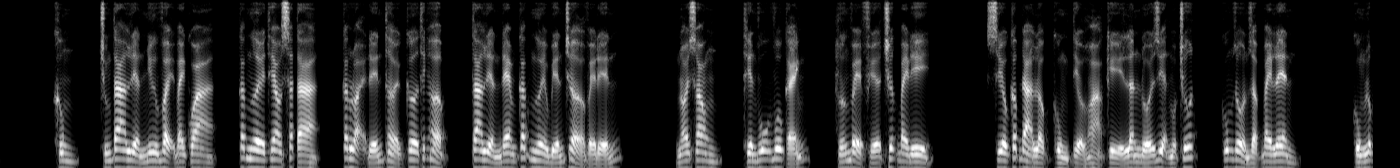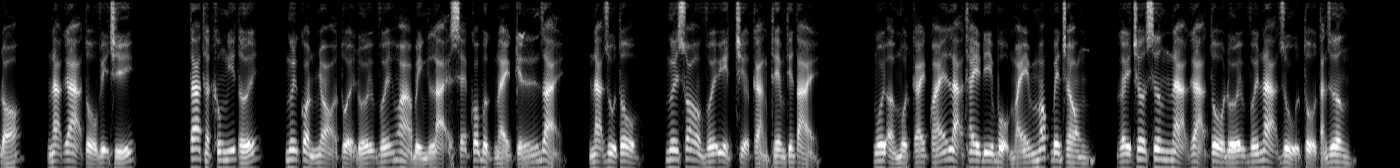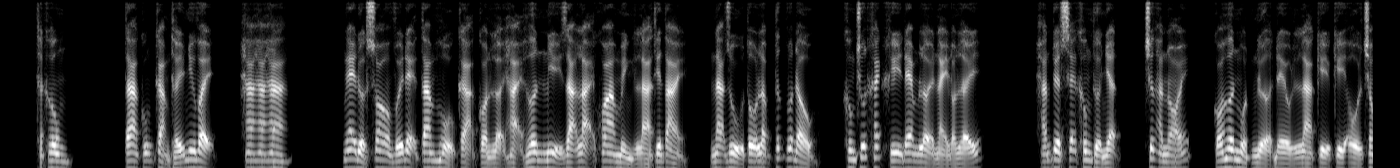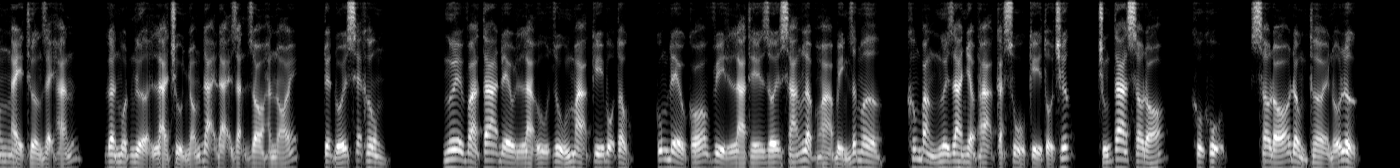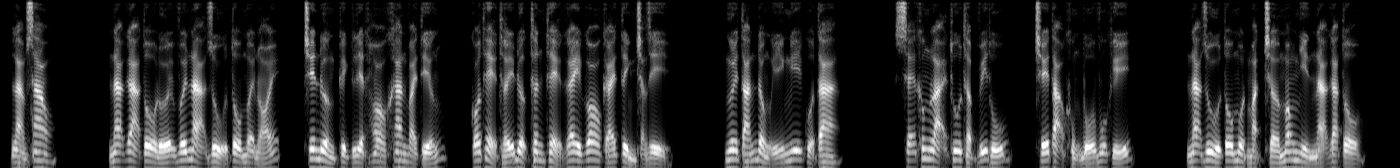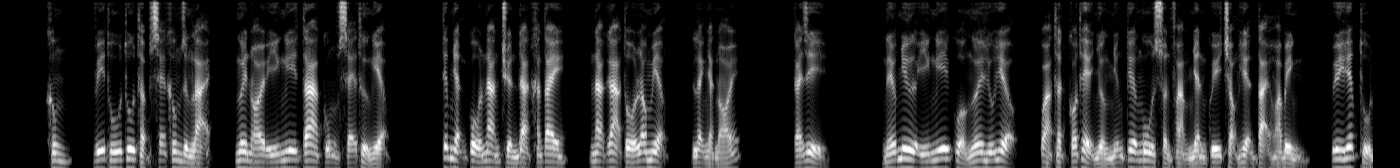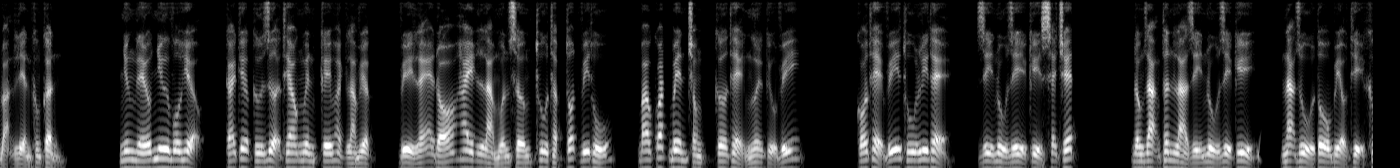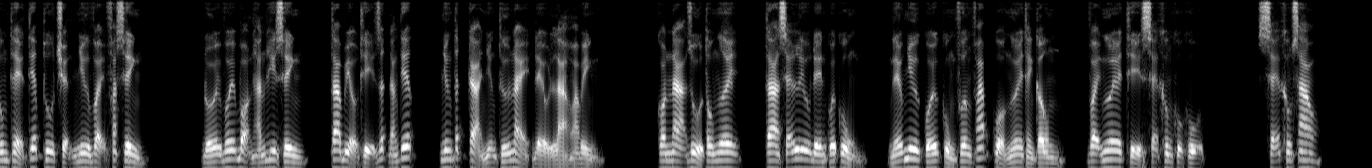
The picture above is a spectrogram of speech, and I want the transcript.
Không, chúng ta liền như vậy bay qua, các ngươi theo sát ta, các loại đến thời cơ thích hợp, ta liền đem các ngươi biến trở về đến. Nói xong, thiên vũ vô cánh, hướng về phía trước bay đi. Siêu cấp đà lộc cùng tiểu hỏa kỳ lân đối diện một chút, cũng dồn dập bay lên. Cùng lúc đó nạ gạ tổ vị trí. Ta thật không nghĩ tới, ngươi còn nhỏ tuổi đối với hòa bình lại sẽ có bực này kiến giải. Nạ dù tổ ngươi so với ít chĩa càng thêm thiên tài. Ngồi ở một cái quái lạ thay đi bộ máy móc bên trong gây cho xương nạ gạ tổ đối với nạ rủ tổ tán dương. Thật không? Ta cũng cảm thấy như vậy, ha ha ha. Nghe được so với đệ tam hổ cả còn lợi hại hơn nhị dạ lại khoa mình là thiên tài, nạ rủ Tô lập tức vớt đầu, không chút khách khi đem lời này đón lấy. Hắn tuyệt sẽ không thừa nhận, trước hắn nói, có hơn một nửa đều là kỳ kỳ ổ trong ngày thường dạy hắn, gần một nửa là chủ nhóm đại đại dặn dò hắn nói, tuyệt đối sẽ không. Ngươi và ta đều là ủ rủ mạ kỳ bộ tộc, cũng đều có vì là thế giới sáng lập hòa bình giấc mơ, không bằng ngươi gia nhập hạ cả sủ kỳ tổ chức, chúng ta sau đó, khụ khụ, sau đó đồng thời nỗ lực, làm sao? Nạ gạ tổ đối với nạ rủ tổ mời nói trên đường kịch liệt ho khan vài tiếng, có thể thấy được thân thể gây go cái tình trạng gì. Ngươi tán đồng ý nghĩ của ta. Sẽ không lại thu thập vĩ thú, chế tạo khủng bố vũ khí. Nạ dù tô một mặt chờ mong nhìn nạ gà tổ không, vĩ thú thu thập sẽ không dừng lại, ngươi nói ý nghĩ ta cũng sẽ thử nghiệm. Tiếp nhận cổ nạn truyền đạt khăn tay nạ gà tổ lau miệng, lạnh nhạt nói. Cái gì? Nếu như ý nghĩ của ngươi hữu hiệu, quả thật có thể nhường những kia ngu xuẩn phạm nhân quý trọng hiện tại hòa bình, uy hiếp thủ đoạn liền không cần. Nhưng nếu như vô hiệu, cái kia cứ dựa theo nguyên kế hoạch làm việc vì lẽ đó hay là muốn sớm thu thập tốt vĩ thú, bao quát bên trong cơ thể ngươi cựu vĩ. Có thể vĩ thú ly thể, dị nụ dị kỳ sẽ chết. Đồng dạng thân là dị nụ dị kỳ, nạ rủ tô biểu thị không thể tiếp thu chuyện như vậy phát sinh. Đối với bọn hắn hy sinh, ta biểu thị rất đáng tiếc, nhưng tất cả những thứ này đều là hòa bình. Còn nạ rủ tô ngươi, ta sẽ lưu đến cuối cùng, nếu như cuối cùng phương pháp của ngươi thành công, vậy ngươi thì sẽ không khụ khụ. Sẽ không sao.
